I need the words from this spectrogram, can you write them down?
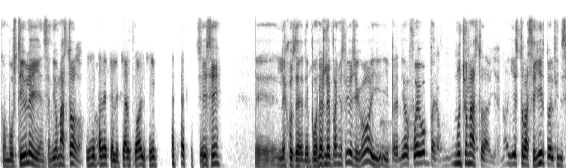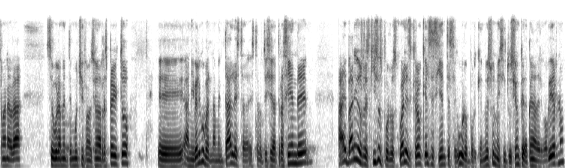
combustible y encendió más todo. Sí, parece que le echó alcohol, sí. sí, sí. Eh, lejos de, ponerle paños fríos, llegó y, prendió fuego, pero mucho más todavía. Y esto va a seguir, todo el fin de semana habrá seguramente mucha información al respecto. Eh, a nivel gubernamental, esta, esta noticia trasciende. Hay varios resquicios por los cuales creo que él se siente seguro, porque no es una institución que dependa del gobierno,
